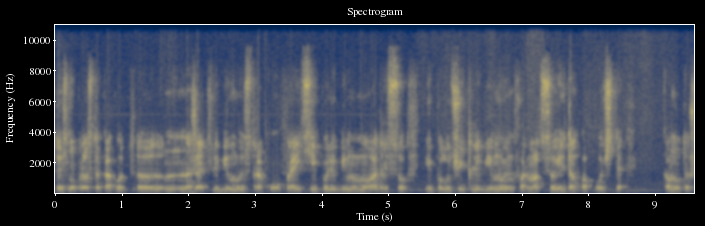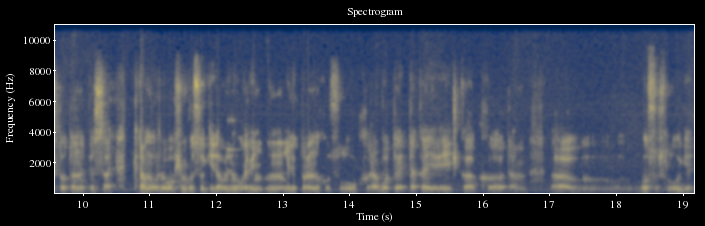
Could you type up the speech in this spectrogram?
То есть не просто как вот э, нажать любимую строку, пройти по любимому адресу и получить любимую информацию или там по почте кому-то что-то написать. К тому же, в общем, высокий довольно уровень электронных услуг. Работает такая вещь, как э, там, э, госуслуги.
